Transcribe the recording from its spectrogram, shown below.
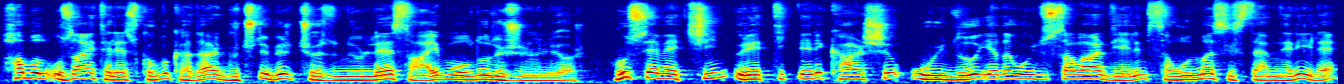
Hubble Uzay Teleskobu kadar güçlü bir çözünürlüğe sahip olduğu düşünülüyor. Rusya ve Çin ürettikleri karşı uydu ya da uydu savar diyelim savunma sistemleriyle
